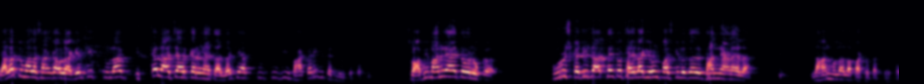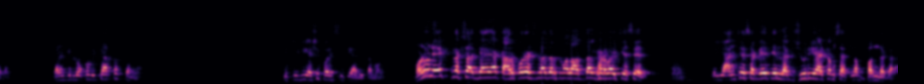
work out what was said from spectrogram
त्याला तुम्हाला सांगावं लागेल की तुला इतकं लाचार करण्यात आलं की आज तू तुझी भाकरी विकत घेऊ शकत नाही. स्वाभिमानी आहे तो हो लोक. पुरुष कधी जात नाही तो थैला घेऊन पाच किलोचं धान्य आणायला. लहान मुलाला पाठवतात ते थैला कारण की लोक विचारतात त्यांना. की तुझी अशी परिस्थिती आली का म्हणून? म्हणून एक लक्षात घ्या या कॉर्पोरेट्सला जर तुम्हाला अद्दल घडवायची असेल तर यांचे सगळे ते लक्झुरी आयटम्स आहेत ना बंद करा.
